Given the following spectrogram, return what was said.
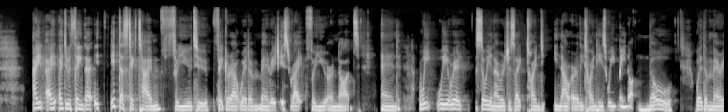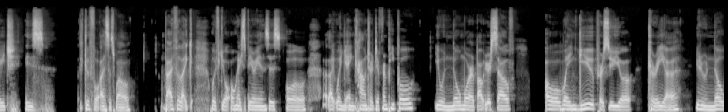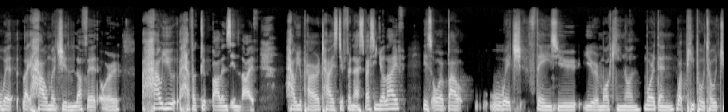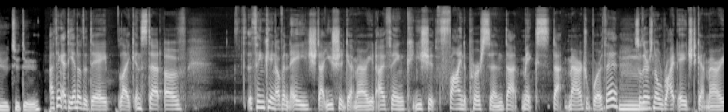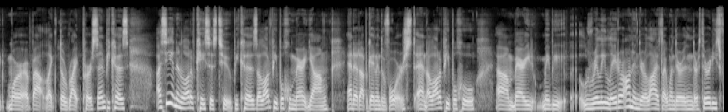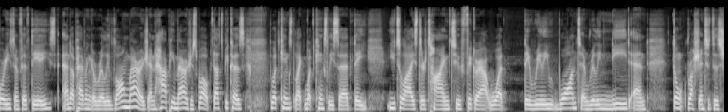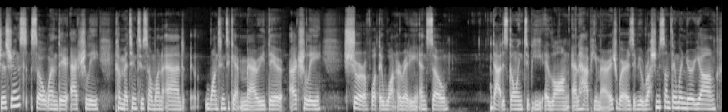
I, I, I do think that it, it does take time for you to figure out whether marriage is right for you or not. And we we were Zoe and I were just like twenty in our early twenties, we may not know whether marriage is good for us as well. But I feel like with your own experiences or like when you encounter different people, you will know more about yourself or when you pursue your career, you know where, like how much you love it or how you have a good balance in life, how you prioritize different aspects in your life is all about which things you you're more keen on more than what people told you to do. I think at the end of the day, like instead of thinking of an age that you should get married, I think you should find a person that makes that marriage worth it. So mm. there's no right age to get married, more about like the right person because I see it in a lot of cases too because a lot of people who married young ended up getting divorced, and a lot of people who um, married maybe really later on in their lives, like when they're in their 30s, 40s, and 50s, end up having a really long marriage and happy marriage as well. That's because what Kings like what Kingsley said, they utilize their time to figure out what they really want and really need and don't rush into decisions. So when they're actually committing to someone and wanting to get married, they're actually sure of what they want already. And so that is going to be a long and happy marriage. Whereas if you rush into something when you're young,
